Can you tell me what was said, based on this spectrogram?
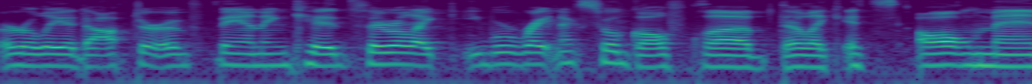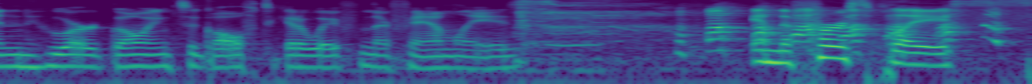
early adopter of banning kids. They were like we're right next to a golf club. They're like it's all men who are going to golf to get away from their families. In the first place,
